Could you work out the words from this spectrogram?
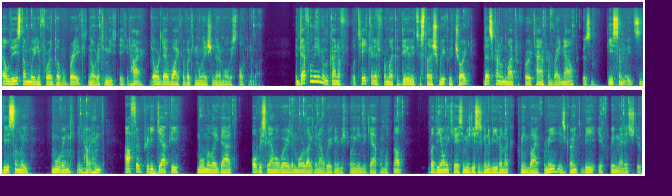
At least I'm waiting for a double break in order to me to take it higher. Or that Wyckoff accumulation that I'm always talking about. And definitely even kind of taking it from like a daily to slash weekly chart. That's kind of my preferred time frame right now because it decently it's decently moving, you know, and after a pretty gappy movement like that, obviously I'm aware that more like than now we're going to be filling in the gap and whatnot. But the only case in which this is going to be even a clean buy for me is going to be if we manage to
